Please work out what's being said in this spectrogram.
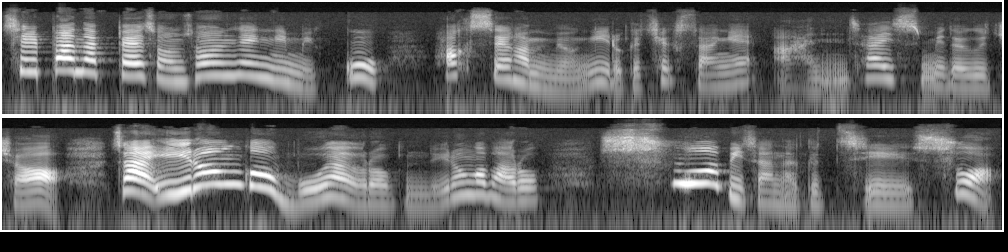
칠판 앞에 선 선생님 있고 학생 한 명이 이렇게 책상에 앉아 있습니다. 그렇죠? 자, 이런 거 뭐야, 여러분들? 이런 거 바로 수업이잖아. 그치? 수업.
